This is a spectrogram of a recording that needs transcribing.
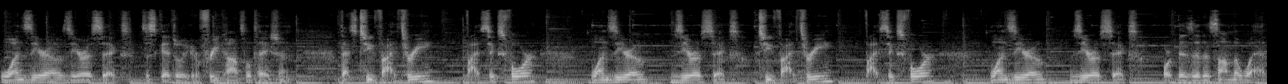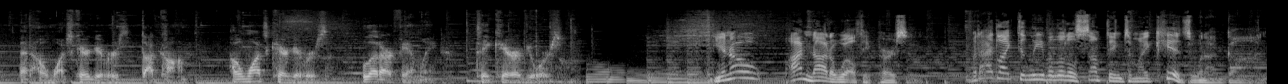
1006 to schedule your free consultation. That's 253 564 1006 253 564 1006 or visit us on the web at homewatchcaregivers.com. Homewatch Caregivers, let our family take care of yours. You know, I'm not a wealthy person, but I'd like to leave a little something to my kids when I'm gone.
